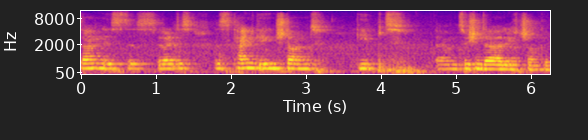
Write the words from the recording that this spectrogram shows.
dann ist es, bedeutet es, dass es keinen Gegenstand gibt ähm, zwischen der Lichtschranke.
